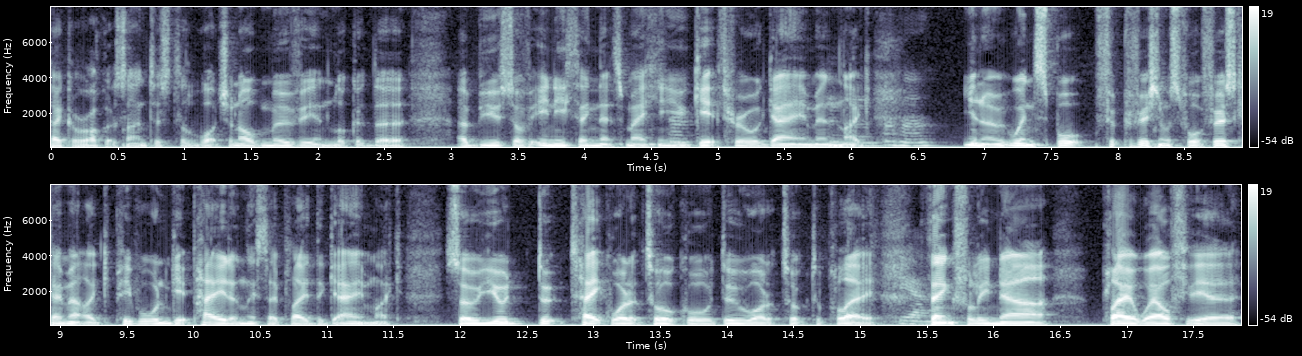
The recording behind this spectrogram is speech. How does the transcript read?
take a rocket scientist to watch an old movie and look at the abuse of anything that's making you mm-hmm. get through a game. And like, mm-hmm. Mm-hmm. you know, when sport, f- professional sport first came out, like people wouldn't get paid unless they played the game. Like, so you'd do, take what it took or do what it took to play. Yeah. Thankfully now, player welfare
